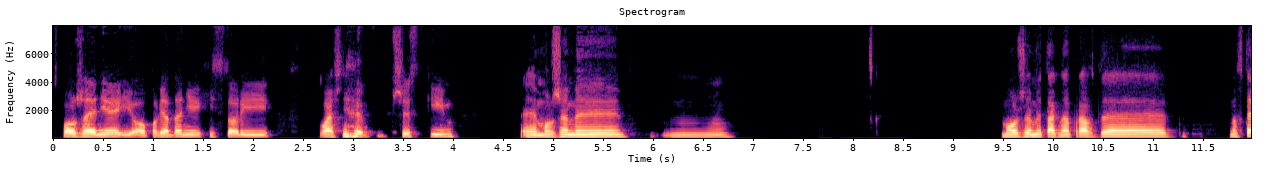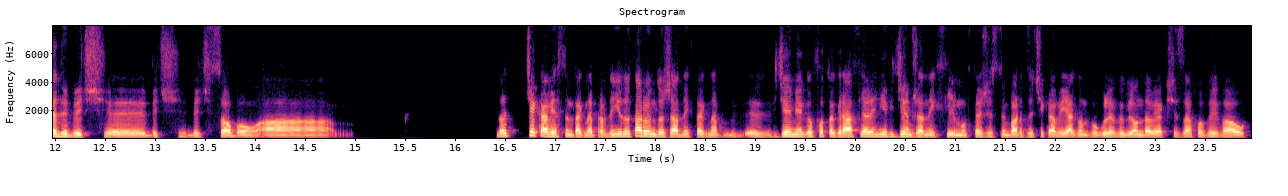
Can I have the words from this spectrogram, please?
tworzenie i opowiadanie historii właśnie wszystkim możemy mm, możemy tak naprawdę no wtedy być, być, być sobą, a no ciekaw jestem tak naprawdę. Nie dotarłem do żadnych tak na... Widziałem jego fotografie, ale nie widziałem żadnych filmów. Też jestem bardzo ciekawy, jak on w ogóle wyglądał, jak się zachowywał,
